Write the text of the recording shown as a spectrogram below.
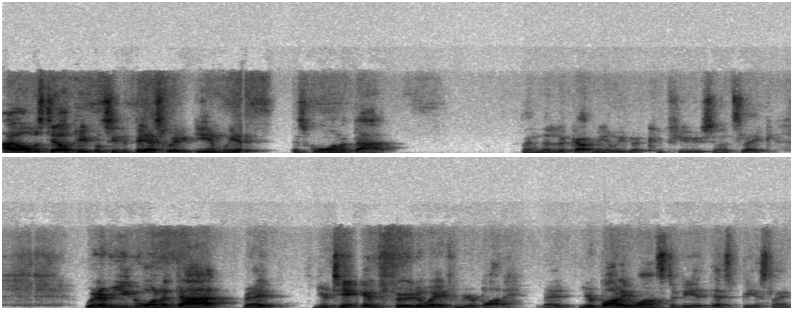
I always tell people, see, the best way to gain weight is go on a diet. And they look at me a wee bit confused. And it's like, whenever you go on a diet, right, you're taking food away from your body right? Your body wants to be at this baseline.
